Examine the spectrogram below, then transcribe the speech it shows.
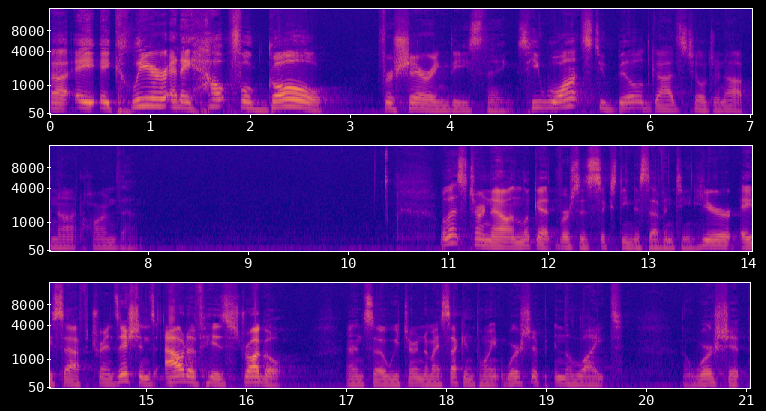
uh, a, a clear and a helpful goal for sharing these things. He wants to build God's children up, not harm them. Well, let's turn now and look at verses 16 to 17. Here, Asaph transitions out of his struggle. And so we turn to my second point worship in the light. Worship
